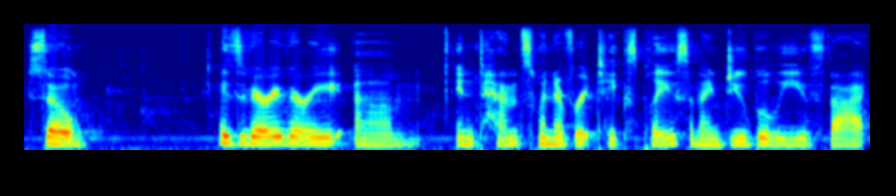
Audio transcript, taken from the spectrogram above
So it's very very um, intense whenever it takes place, and I do believe that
